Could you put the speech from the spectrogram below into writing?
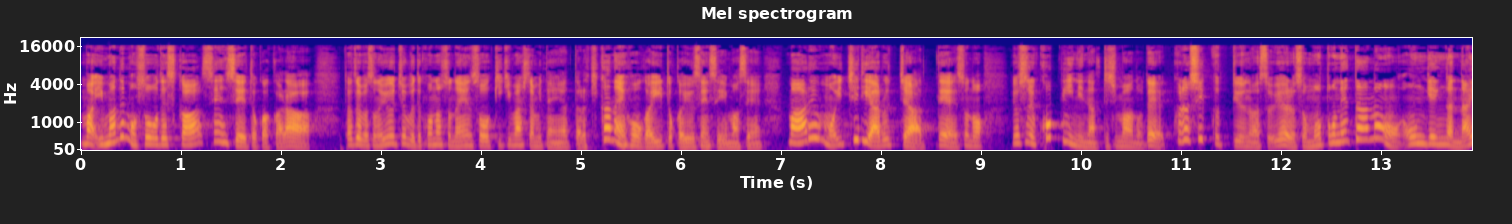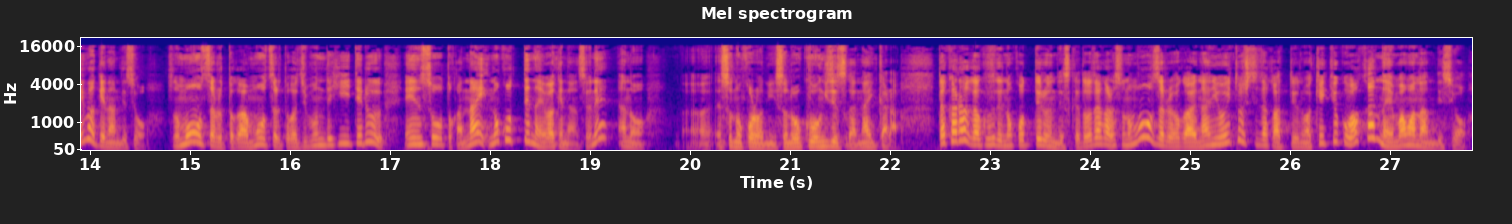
まあ今でもそうですか？先生とかから、例えばその YouTube でこの人の演奏を聞きましたみたいにやったら聞かない方がいいとかいう先生いません？まああれも一理あるっちゃあって、その、要するにコピーになってしまうので、クラシックっていうのはそういわゆるその元ネタの音源がないわけなんですよ。そのモーツァルトが、モーツァルトが自分で弾いてる演奏とかない、残ってないわけなんですよね。あの、その頃にその録音技術がないから。だから楽譜で残ってるんですけど、だからそのモーツァルが何を意図してたかっていうのは結局わかんないままなんですよ。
